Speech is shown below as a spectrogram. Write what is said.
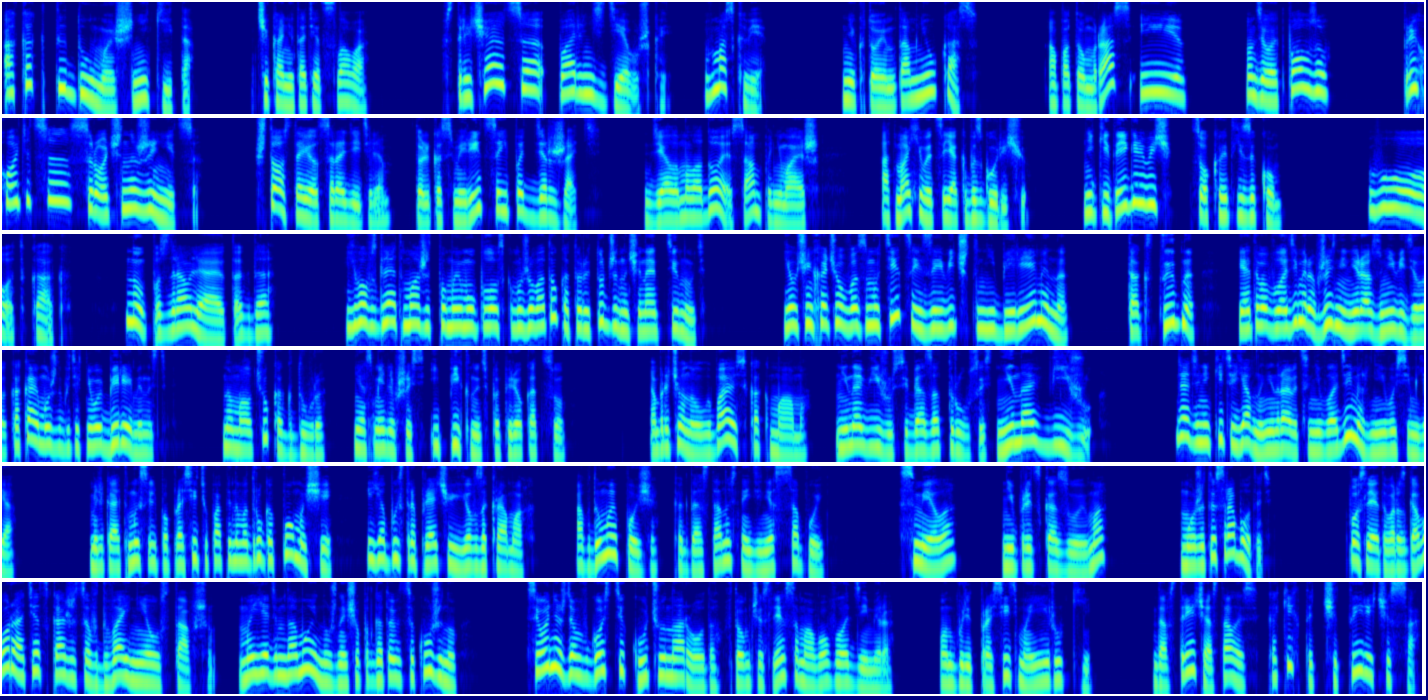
«А как ты думаешь, Никита?» — чеканит отец слова. «Встречаются парень с девушкой. В Москве. Никто им там не указ. А потом раз — и...» Он делает паузу. «Приходится срочно жениться. Что остается родителям? Только смириться и поддержать. Дело молодое, сам понимаешь. Отмахивается якобы с горечью. Никита Игоревич цокает языком. Вот как. Ну, поздравляю тогда. Его взгляд мажет по моему плоскому животу, который тут же начинает тянуть. Я очень хочу возмутиться и заявить, что не беременна. Так стыдно. Я этого Владимира в жизни ни разу не видела. Какая может быть от него беременность? Но молчу, как дура, не осмелившись и пикнуть поперек отцу. Обреченно улыбаюсь, как мама. Ненавижу себя за трусость. Ненавижу. Дяде Никите явно не нравится ни Владимир, ни его семья. Мелькает мысль попросить у папиного друга помощи, и я быстро прячу ее в закромах. Обдумаю позже, когда останусь наедине с собой. Смело, непредсказуемо, может и сработать. После этого разговора отец кажется вдвойне уставшим. Мы едем домой, нужно еще подготовиться к ужину. Сегодня ждем в гости кучу народа, в том числе самого Владимира. Он будет просить моей руки. До встречи осталось каких-то четыре часа.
